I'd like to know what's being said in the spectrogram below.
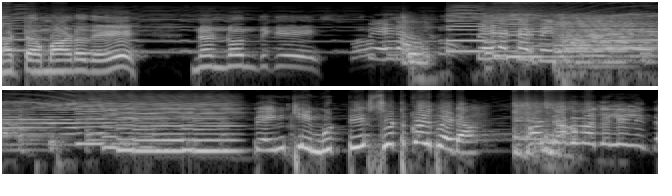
ಹಠ ಮಾಡದೆ ನನ್ನೊಂದಿಗೆ ಬೇಡ ಬೇಡ ಕರ್ಮೇಶ. ಬೆಂಕಿ ಮುಟ್ಟಿ ಸುಟ್ಕೊಳ್ಬೇಡ. ಹೊರ್ಟೋಗು ಮೊದಲು ಇಲ್ಲಿಂದ.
